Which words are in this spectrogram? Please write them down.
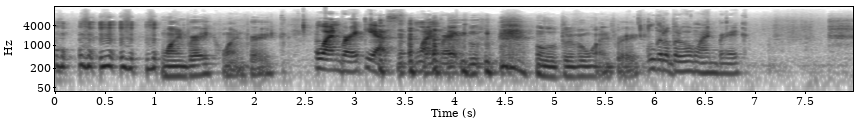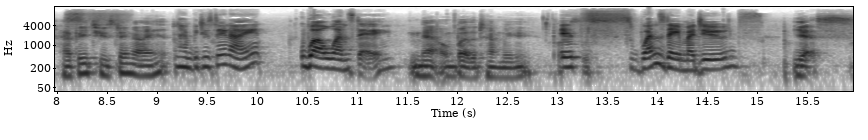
Wine break, wine break. Wine break, yes, wine break. a little bit of a wine break. A little bit of a wine break. Happy Tuesday night. Happy Tuesday night. Well, Wednesday. Now, by the time we post this. It's Wednesday, my dudes. Yes,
